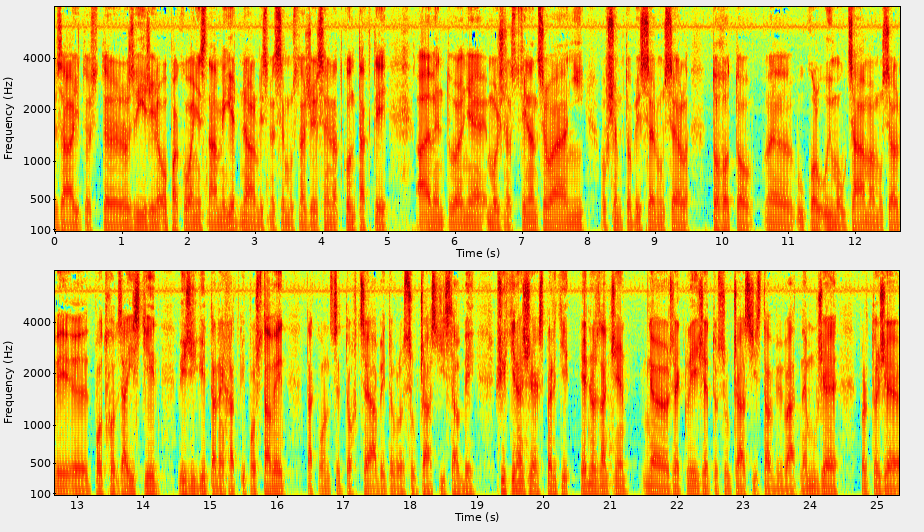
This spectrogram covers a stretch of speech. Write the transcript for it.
záležitost rozvířil, opakovaně s námi jednal, my jsme se mu snažili se nad kontakty a eventuálně možnost financování, ovšem to by se musel tohoto e, úkol ujmout sám a musel by e, podchod zajistit, vyřídit a nechat i postavit, tak on se to chce, aby to bylo součástí stavby. Všichni naši experti jednoznačně řekli, že to součástí stavby být nemůže, protože e,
